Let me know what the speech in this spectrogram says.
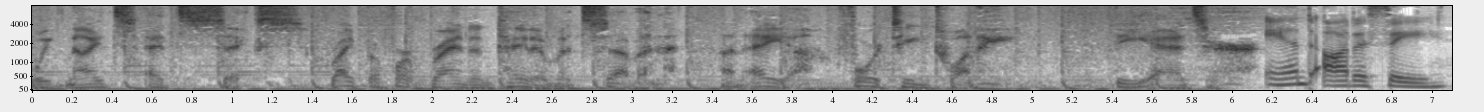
Weeknights at 6, right before Brandon Tatum at 7 on AM 1420. The answer. And Odyssey.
